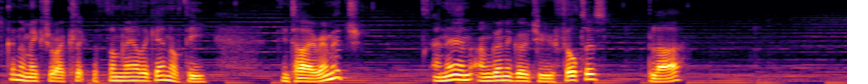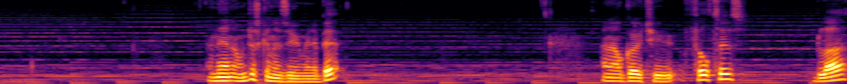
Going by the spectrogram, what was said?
I'm going to make sure I click the thumbnail again of the entire image. And then I'm going to go to Filters, Blur. And then I'm just going to zoom in a bit. And I'll go to Filters, Blur,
